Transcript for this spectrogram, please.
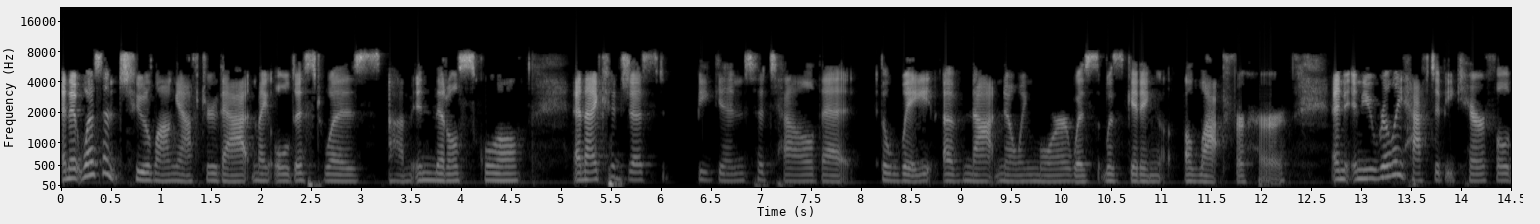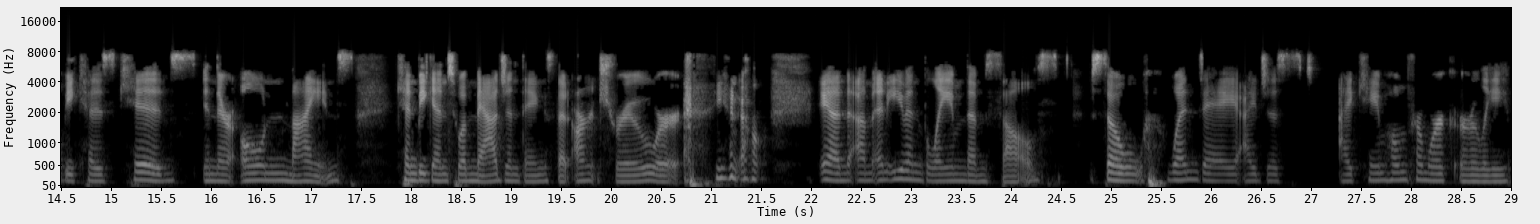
and it wasn't too long after that. My oldest was um, in middle school, and I could just begin to tell that the weight of not knowing more was was getting a lot for her. And and you really have to be careful because kids in their own minds can begin to imagine things that aren't true or you know and um and even blame themselves. So one day I just I came home from work early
